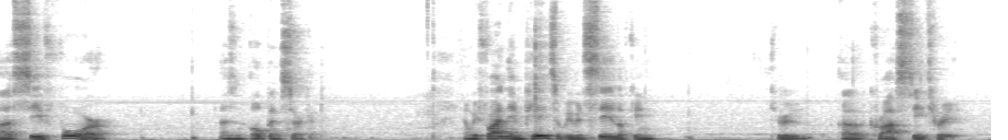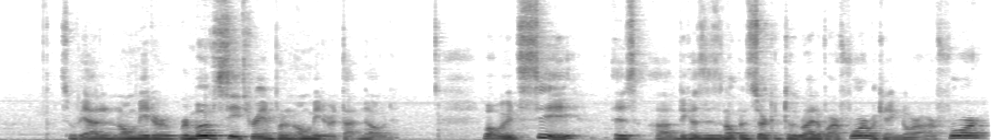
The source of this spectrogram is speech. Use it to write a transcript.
uh, C4 as an open circuit. And we find the impedance that we would see looking through uh, across C3. So if we added an ohm meter, removed C3 and put an ohm meter at that node. what we would see is uh, because there's an open circuit to the right of R4, we can ignore R4.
